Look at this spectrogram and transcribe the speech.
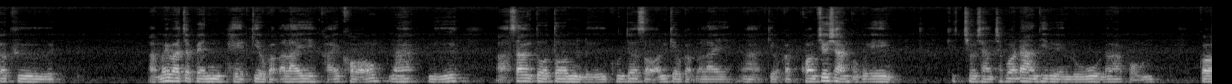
ก็คืออไม่ว่าจะเป็นเพจเกี่ยวกับอะไรขายของนะหรืออสร้างตัวตนหรือคุณจะสอนเกี่ยวกับอะไรเกี่ยวกับความเชี่ยวชาญของตัวเองเชี่ยวชาญเฉพาะด้านที่ตัวเองรู้นะครับผมก็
